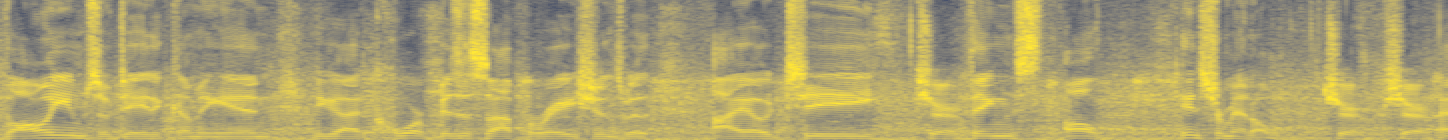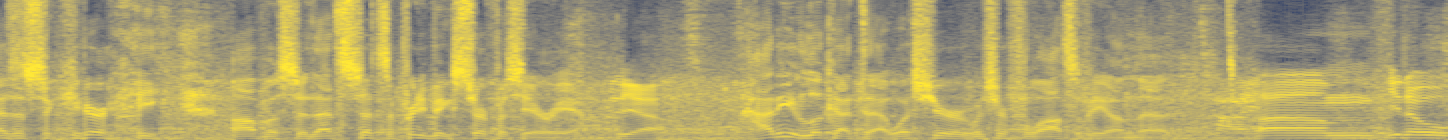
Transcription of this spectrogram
volumes of data coming in, you got core business operations with IoT, Sure. things all instrumental. Sure, sure. As a security officer, that's, that's a pretty big surface area. yeah. How do you look at that? What's your, what's your philosophy on that? Um, you know,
